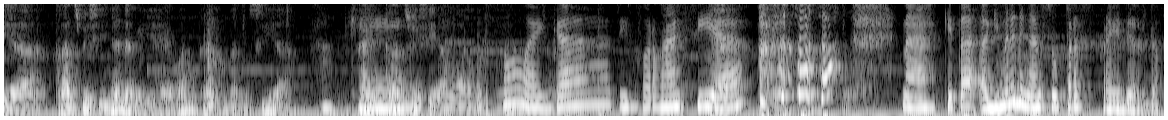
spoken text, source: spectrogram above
ya transmisinya dari hewan ke manusia Oke. Nah, transmisi awal Oh my god, informasi ya. nah, kita eh, gimana dengan super spreader, Dok?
